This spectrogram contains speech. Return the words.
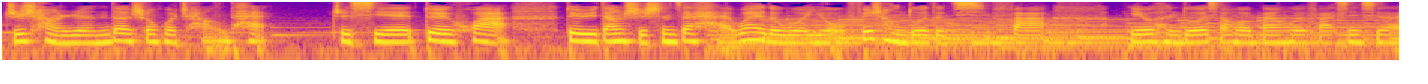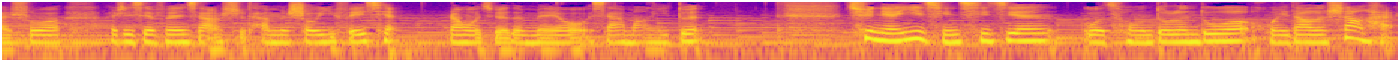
职场人的生活常态。这些对话对于当时身在海外的我有非常多的启发，也有很多小伙伴会发信息来说，这些分享使他们受益匪浅，让我觉得没有瞎忙一顿。去年疫情期间，我从多伦多回到了上海，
